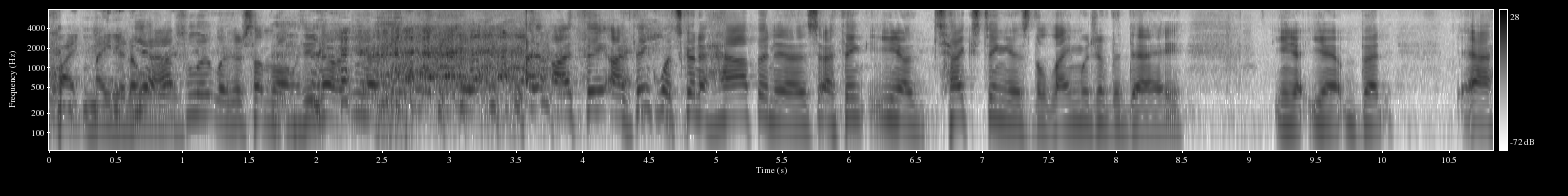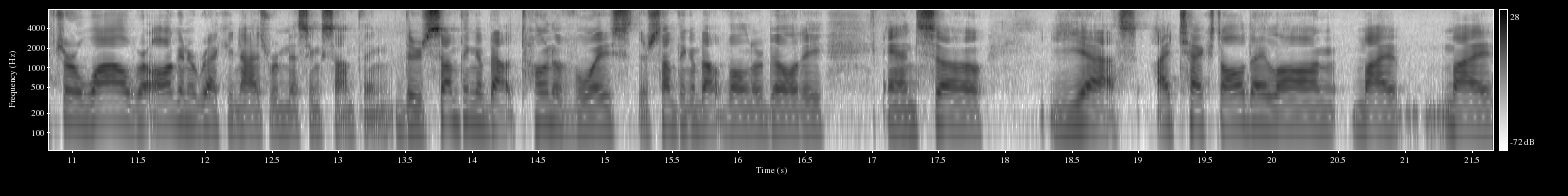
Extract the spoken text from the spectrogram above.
quite made it over? Yeah, absolutely. There's something wrong with you. No, you know, I, I think I think what's going to happen is I think you know texting is the language of the day. You know, yeah, but after a while, we're all going to recognize we're missing something. There's something about tone of voice, there's something about vulnerability. And so, yes, I text all day long. My, my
